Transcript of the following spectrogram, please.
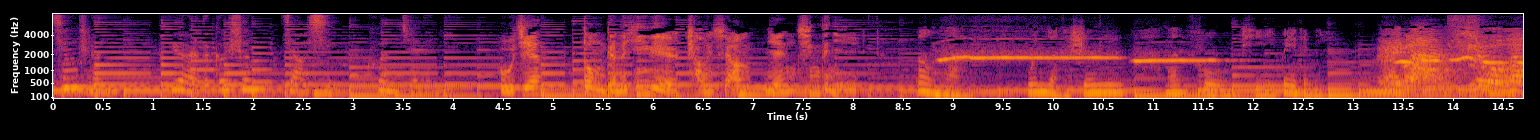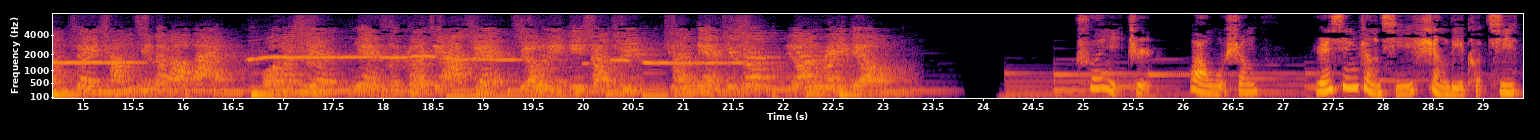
清晨，悦耳的歌声叫醒困倦的你；午间，动感的音乐唱响年轻的你；傍晚，温暖的声音安抚疲惫的你。陪伴是我们最长情的告白。我们是电子科技大学九里堤校区沉淀之声 Young Radio。春已至，万物生，人心正齐，胜利可期。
